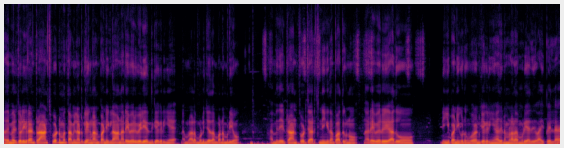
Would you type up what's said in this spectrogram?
அதேமாரி சொல்லிக்கிறேன் டிரான்ஸ்போர்ட் நம்ம தமிழ்நாட்டுக்குள்ள எங்கேனாலும் பண்ணிக்கலாம். நிறைய பேர் வெளியே இருந்து கேட்குறீங்க நம்மளால் முடிஞ்சால் தான் பண்ண முடியும். அதுமாரி டிரான்ஸ்போர்ட் சார்ஜ் நீங்கள் தான் பார்த்துக்கணும் நிறைய பேர் அதுவும் நீங்கள் பண்ணி கொடுங்க போகிறேன்னு கேட்குறீங்க அது நம்மளால் முடியாது வாய்ப்பே இல்லை.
